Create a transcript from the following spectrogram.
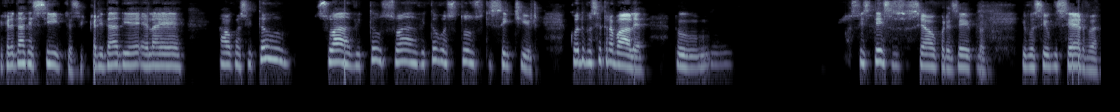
A caridade é simples, a caridade é, ela é algo assim tão suave, tão suave, tão gostoso de sentir. Quando você trabalha no, assistência social, por exemplo, e você observa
